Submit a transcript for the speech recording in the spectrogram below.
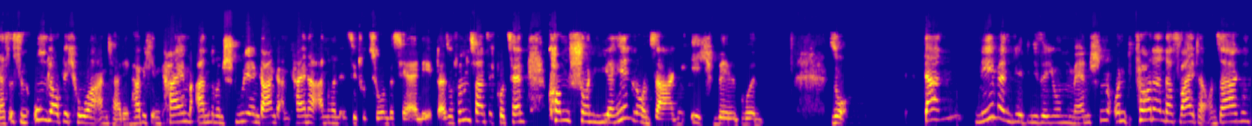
Das ist ein unglaublich hoher Anteil. Den habe ich in keinem anderen Studiengang, an keiner anderen Institution bisher erlebt. Also 25 Prozent kommen schon hier hin und sagen, ich will gründen. So. Dann nehmen wir diese jungen Menschen und fördern das weiter und sagen,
